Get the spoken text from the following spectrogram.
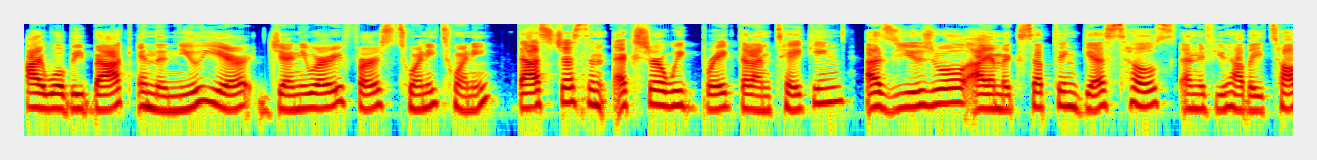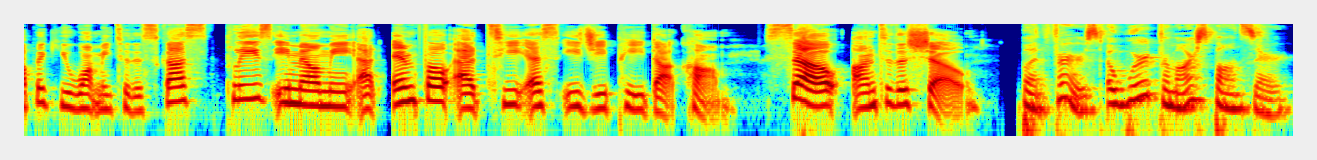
I will be back in the new year, January 1st, 2020. That's just an extra week break that I'm taking. As usual, I am accepting guest hosts, and if you have a topic you want me to discuss, please email me at info at tsegp.com. So, onto the show. But first, a word from our sponsor.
